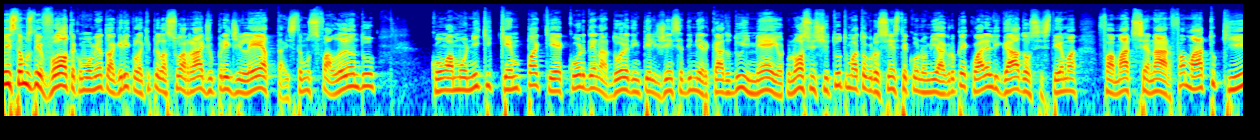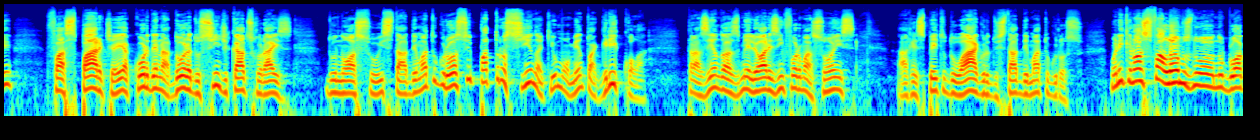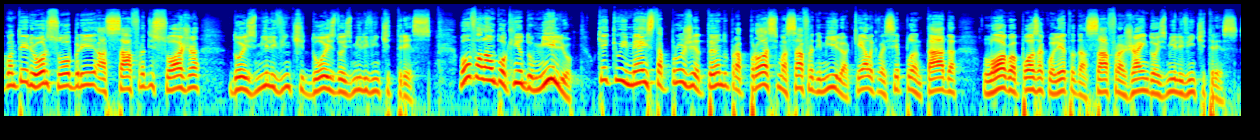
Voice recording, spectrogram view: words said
Muito bem, estamos de volta com o Momento Agrícola aqui pela sua rádio predileta. Estamos falando com a Monique Kempa, que é coordenadora de inteligência de mercado do IMEA, o nosso Instituto Mato Grossense de Economia Agropecuária, ligado ao sistema Famato Senar. Famato que faz parte aí, a coordenadora dos sindicatos rurais do nosso estado de Mato Grosso e patrocina aqui o Momento Agrícola, trazendo as melhores informações a respeito do agro do estado de Mato Grosso. Monique, nós falamos no, no bloco anterior sobre a safra de soja 2022-2023. Vamos falar um pouquinho do milho? O que, é que o IME está projetando para a próxima safra de milho, aquela que vai ser plantada logo após a colheita da safra já em 2023?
